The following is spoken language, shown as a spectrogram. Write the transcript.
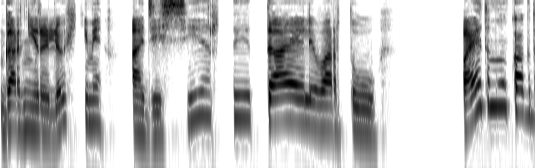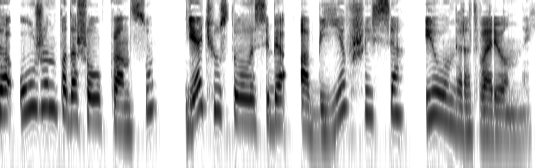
гарниры легкими, а десерты таяли во рту. Поэтому, когда ужин подошел к концу, я чувствовала себя объевшейся и умиротворенной.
